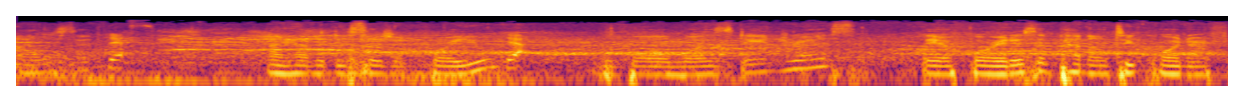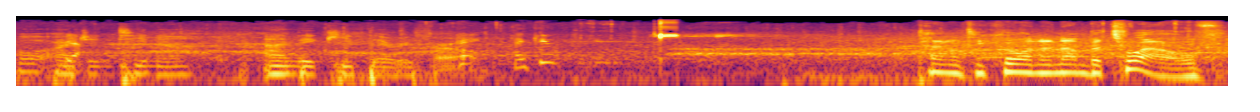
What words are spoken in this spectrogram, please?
Alison? Yes. I have a decision for you. Yeah. The ball was dangerous. Therefore, it is a penalty corner for Yeah. Argentina, and they keep their referral. Okay, thank you. Penalty corner number 12.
